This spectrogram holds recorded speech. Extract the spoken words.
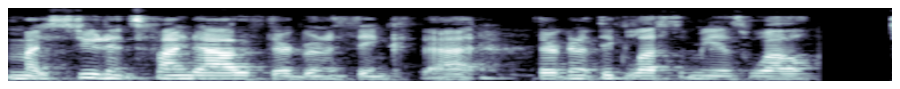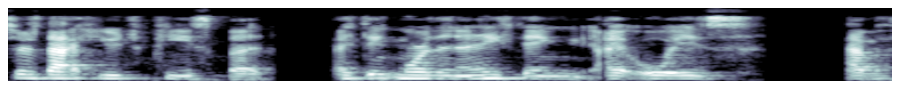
my students find out, if they're going to think that they're going to think less of me as well. So there's that huge piece, but I think more than anything, I always have a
